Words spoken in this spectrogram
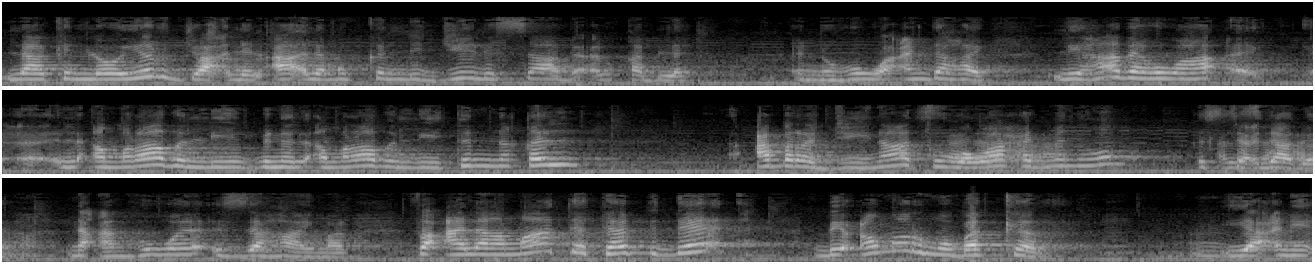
لكن لو يرجع للعائله ممكن للجيل السابع اللي قبله إنه هو عنده هاي لهذا هو ه- الأمراض اللي من الأمراض اللي تنقل عبر الجينات هو. واحد منهم استعداده. نعم هو الزهايمر فعلاماته تبدأ بعمر مبكر يعني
